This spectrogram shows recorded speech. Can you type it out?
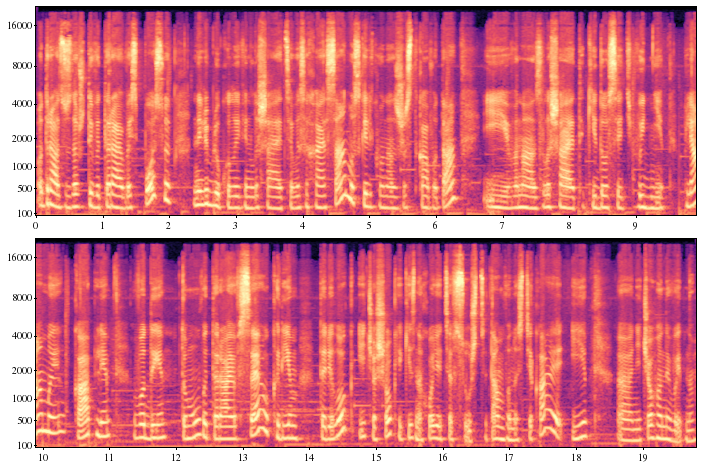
Одразу завжди витираю весь посуд. Не люблю, коли він лишається, висихає сам, оскільки у нас жорстка вода, і вона залишає такі досить видні плями, каплі води. Тому витираю все, окрім тарілок і чашок, які знаходяться в сушці. Там воно стікає і е, нічого не видно.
